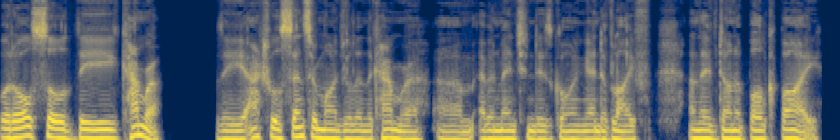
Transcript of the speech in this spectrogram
but also the camera. the actual sensor module in the camera, um, mentioned, is going end of life, and they've done a bulk buy,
